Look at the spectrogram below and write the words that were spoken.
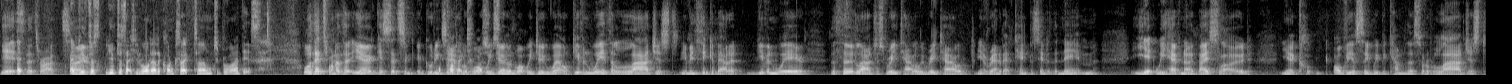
Yes, and, that's right. So, and you've just you've just actually rolled out a contract um, to provide this. Well, that's one of the, you know, I guess that's a, a good example product, of what we do say. and what we do well. Given we're the largest, I mean, think about it, given we're the third largest retailer. We retail you know around about ten percent of the NEM, yet we have no baseload. You know, cl- obviously we become the sort of largest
